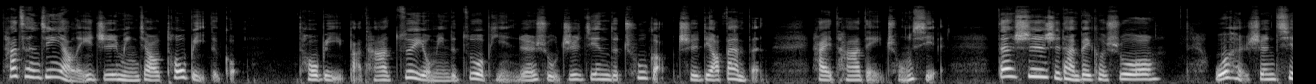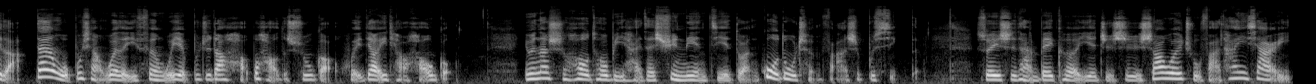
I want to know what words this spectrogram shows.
他曾经养了一只名叫托比的狗。托比把他最有名的作品《人鼠之间》的初稿吃掉半本。害他得重写，但是史坦贝克说：“我很生气啦，但我不想为了一份我也不知道好不好的书稿毁掉一条好狗。因为那时候托比还在训练阶段，过度惩罚是不行的，所以史坦贝克也只是稍微处罚他一下而已。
